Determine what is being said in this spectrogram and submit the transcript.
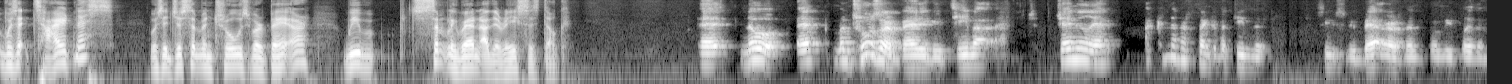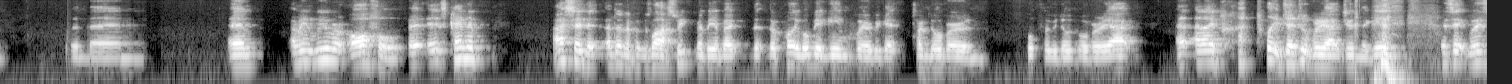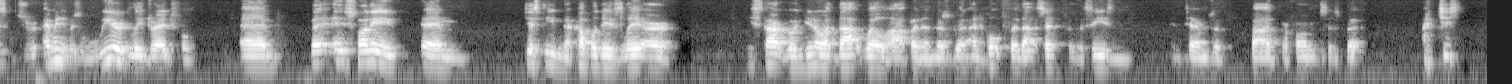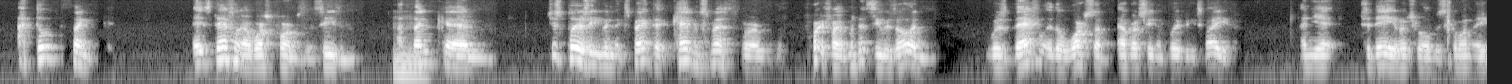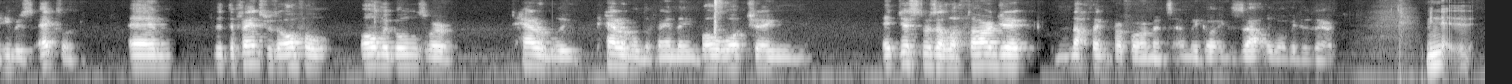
was it tiredness? Was it just that Montrose were better? We simply weren't at the races, Doug. Uh, no, uh, Montrose are a very good team. I, genuinely, I, I can never think of a team that seems to be better than when we play them. Than um, um, I mean, we were awful. It, it's kind of. I said it. I don't know if it was last week, maybe about that. There probably will be a game where we get turned over, and hopefully we don't overreact. And, and I, I probably did overreact during the game, because it was. I mean, it was weirdly dreadful. Um, but it's funny. Um, just even a couple of days later, you start going. You know what? That will happen, and there's going, and hopefully that's it for the season in terms of bad performances. But I just, I don't think it's definitely our worst performance of the season. Mm. I think um, just players that you wouldn't expect it. Kevin Smith for 45 minutes he was on was definitely the worst I've ever seen him play for East Fife, and yet today, which will obviously come on to, he was excellent. Um, the defence was awful. All the goals were terribly, terrible defending, ball watching. It just was a lethargic, nothing performance, and we got exactly what we deserved. I mean,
